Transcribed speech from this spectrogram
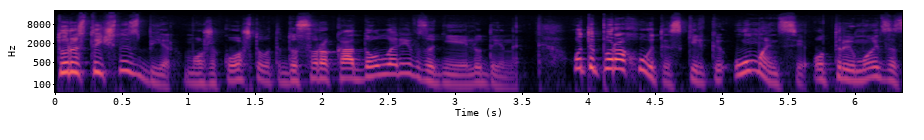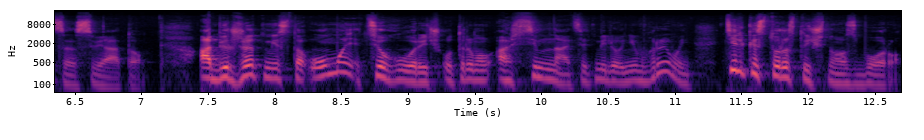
Туристичний збір може коштувати до 40 доларів з однієї людини. От і порахуйте, скільки уманці отримують за це свято. А бюджет міста Умань цьогоріч отримав аж 17 мільйонів гривень тільки з туристичного збору.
